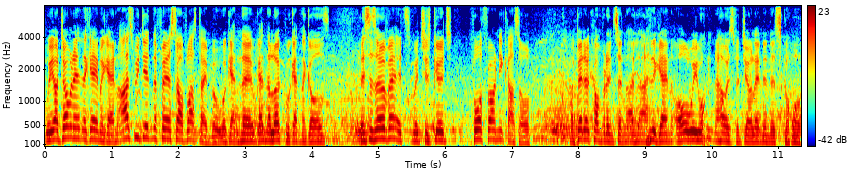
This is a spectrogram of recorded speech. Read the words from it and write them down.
we are dominating the game again, as we did in the first half last time. But we're getting the we're getting the look, we're getting the goals. This is over, it's which is good. Fourth round Newcastle, a bit of confidence, and, and, and again, all we want now is for Joelinton to score.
